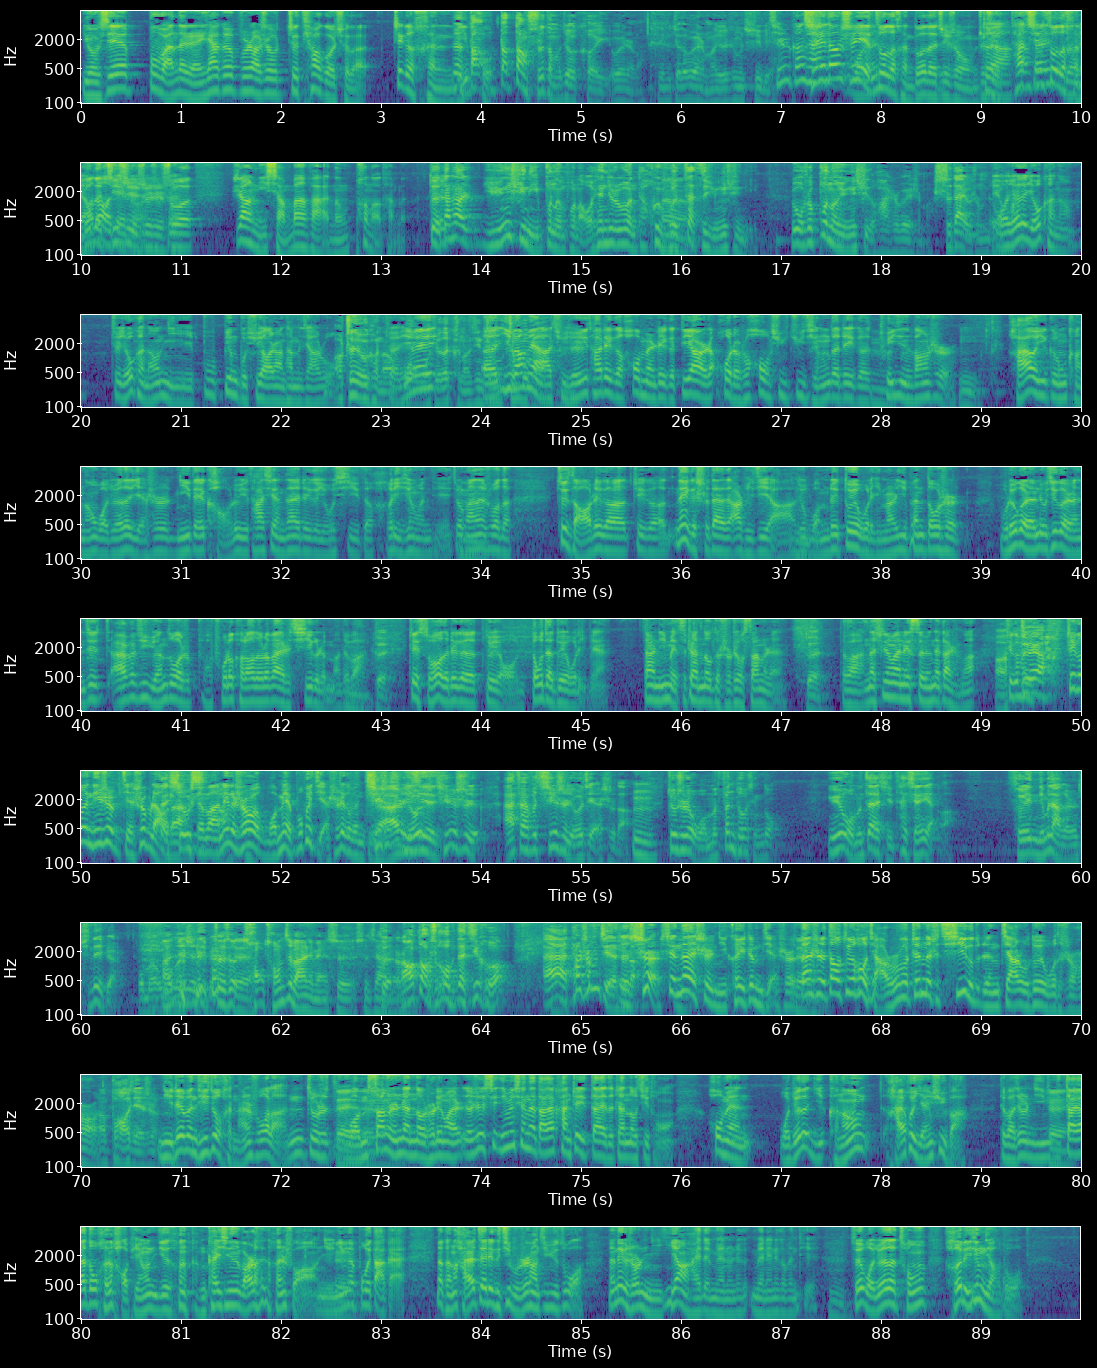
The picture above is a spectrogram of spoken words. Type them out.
有些不玩的人压根儿不知道就就跳过去了，这个很离谱。当当时怎么就可以？为什么？你们觉得为什么有什么区别？其实刚才其实当时也做了很多的这种，就是他其实做了很多的机制，就是说让你想办法能碰到他们。对，但他允许你不能碰到。我现在就是问他会不会嗯再次允许你？如果说不能允许的话，是为什么？时代有什么变化？我觉得有可能，就有可能你不并不需要让他们加入哦，。真有可能。对，因为我觉得可能性呃，一方面啊，取决于他这个后面这个第二或者说后续剧情的这个推进方式。嗯，还有一种可能，我觉得也是你得考虑他现在这个游戏的合理性问题。就刚才说的，最早这个这个那个时代的 RPG 啊，就我们这队伍里面一般都是五六个人、六七个人。这 FF 原作是除了克劳德之外是七个人嘛，对吧？对这所有的这个队友都在队伍里边，但是你每次战斗的时候只有三个人，对对吧？那另外那四人在干什么？啊，这个问对啊，这个问题是解释不了的在休，息对吧？啊那个时候我们也不会解释这个问题其实。是有，RPG 其实是 FF 七是有解释的，嗯，就是我们分头行动，因为我们在一起太显眼了，所以你们两个人去那边，我们啊我们去那边这，对是重重置版里面是是这样对，的，然后到时候我们再集合。哎，他是这么解释是现在是你可以这么解释，但是到最后，假如说真的是七个人加入队伍的时候啊，，不好解释。你这问题就很难说了。嗯，就是我们三个人战斗是另外，因为现在大家看这一代的战斗系统，后面我觉得你可能还会延续吧。对吧？就是你大家都很好评，你就很很开心，玩的很很爽，你应该不会大改。那可能还是在这个基础之上继续做。那那个时候你一样还得面临这个面临这个问题。嗯所以我觉得从合理性角度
